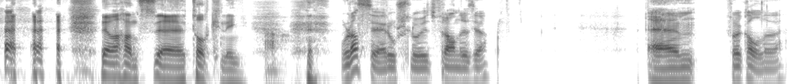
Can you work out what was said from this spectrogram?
det var hans eh, tolkning. Hvordan ser Oslo ut fra andre sida, Um, for å kalle det det?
